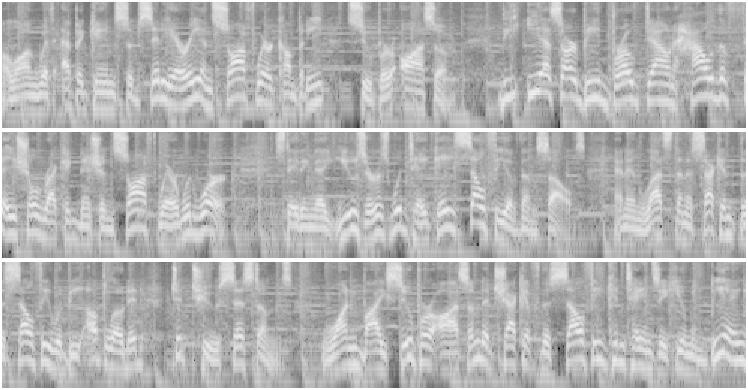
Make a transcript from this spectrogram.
along with Epic Games subsidiary and software company Super Awesome. The ESRB broke down how the facial recognition software would work, stating that users would take a selfie of themselves, and in less than a second, the selfie would be uploaded to two systems one by Super Awesome to check if the selfie contains a human being,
